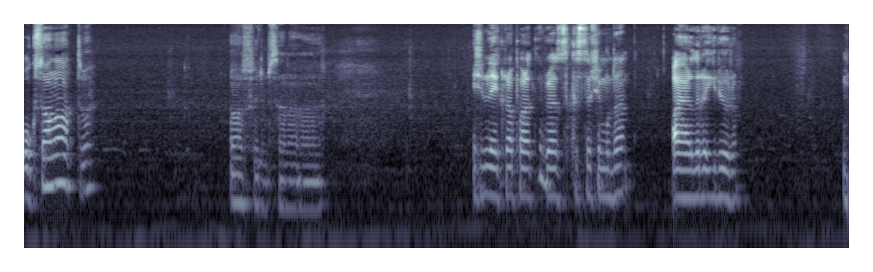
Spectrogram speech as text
Oksana attı mı? Aferin sana. E Şimdi ekran parlaklığı biraz kıstım. Şimdi buradan ayarlara giriyorum.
